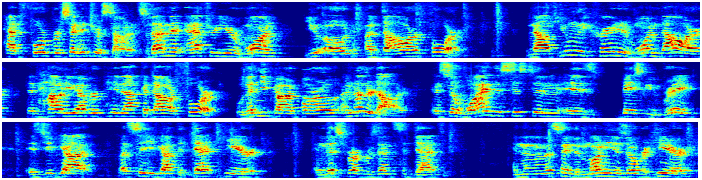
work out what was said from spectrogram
had 4% interest on it. So that meant after year one, you owed a dollar four. Now, if you only created one dollar, then how do you ever pay back a dollar four? Well, then you've got to borrow another dollar. And so why the system is basically rigged is you've got, let's say you've got the debt here, and this represents the debt, and then let's say the money is over here,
